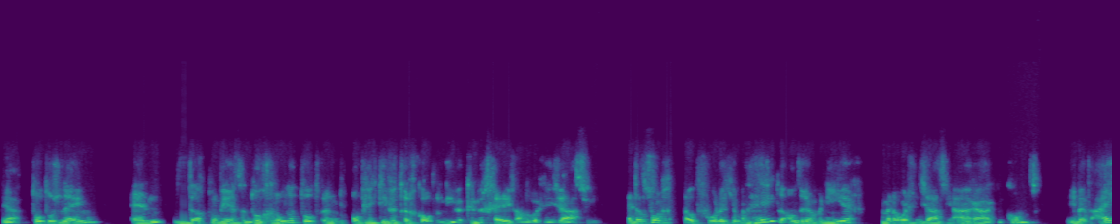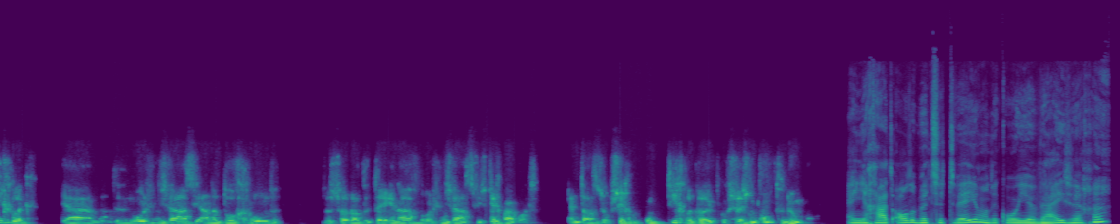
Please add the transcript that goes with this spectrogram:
ja, tot ons nemen. En dat proberen te doorgronden tot een objectieve terugkoppeling die we kunnen geven aan de organisatie. En dat zorgt er ook voor dat je op een hele andere manier met een organisatie aanraking komt. Je bent eigenlijk ja, een organisatie aan het doorgronden. Dus zodat het DNA van de organisatie zichtbaar wordt. En dat is op zich een ontiegelijk leuk proces om te doen. En je gaat altijd met z'n tweeën, want ik hoor je wij zeggen.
